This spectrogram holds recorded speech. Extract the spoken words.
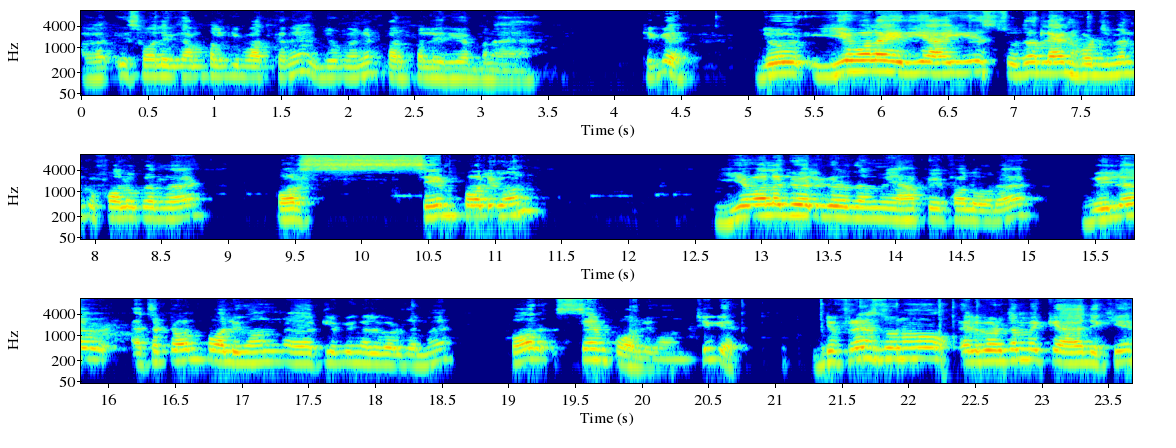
अगर इस वाले एग्जांपल की बात करें, जो मैंने पर्पल एरिया बनाया है, ठीक है? जो ये वाला एरिया है, ये सुदरलैंड होर्जमैन को फॉलो कर रहा है, और सेम पॉलीगॉन ये वाला जो एल्गोरिथम यहाँ पे फॉलो हो रहा है Weiler Atherton polygon clipping algorithm है फॉर सेम पॉलीगॉन ठीक है? डिफरेंस दोनों एल्गोरिथम में क्या है देखिए?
